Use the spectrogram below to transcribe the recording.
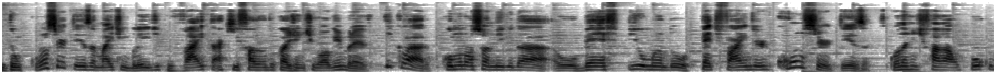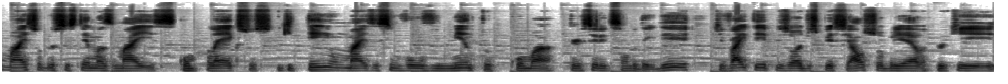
Então, com certeza, Might Blade vai estar tá aqui falando com a gente logo em breve. Claro, como nosso amigo da o BFP mandou Pathfinder, com certeza, quando a gente falar um pouco mais sobre os sistemas mais complexos e que tenham mais esse envolvimento como a terceira edição do D&D, que vai ter episódio especial sobre ela, porque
